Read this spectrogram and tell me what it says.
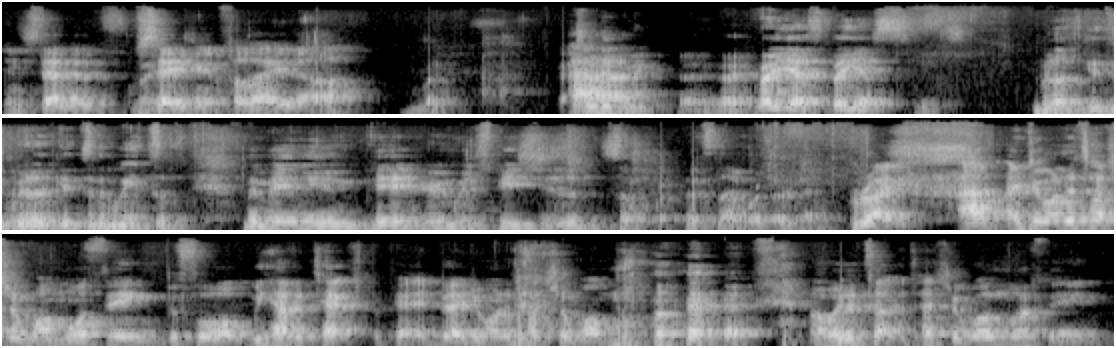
instead of Right. saving it for later." Right. To a Uh, degree. Right, right, right. Yes, but yes, yes. We don't get to, we don't get to the weeds of mammalian behavior and which species and so forth. That's not worth our time. Right. Um, I do want to touch on one more thing before we have a text prepared, but I do want to touch on one more. I want to t- touch on one more thing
